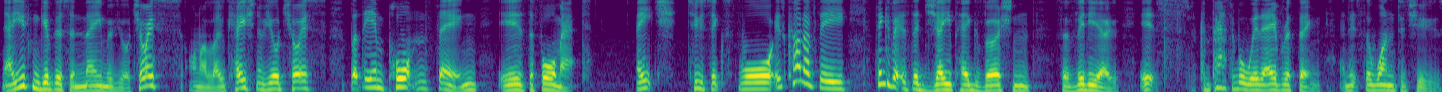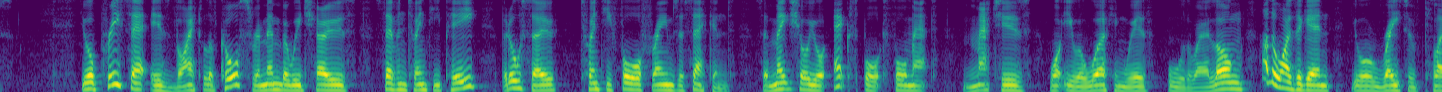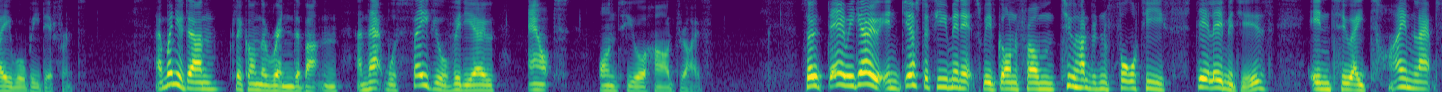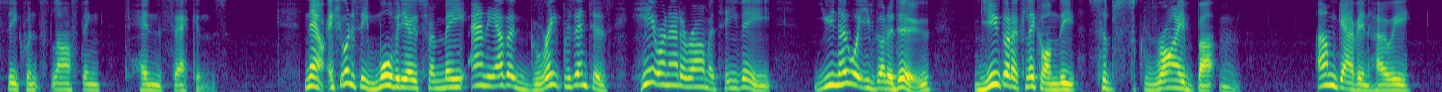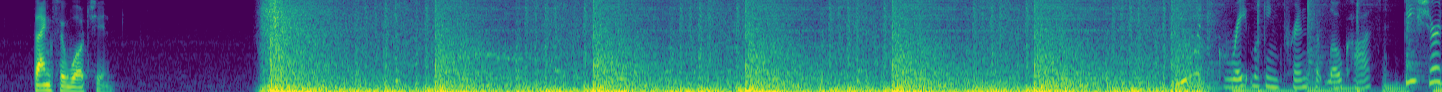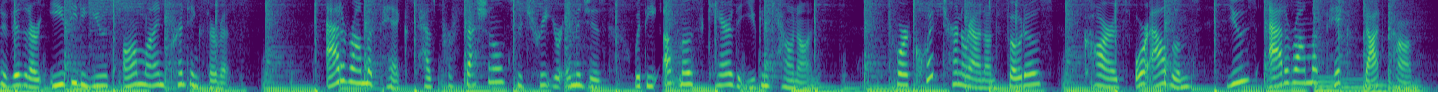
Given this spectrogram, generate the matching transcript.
Now you can give this a name of your choice, on a location of your choice, but the important thing is the format. H264 is kind of the, think of it as the JPEG version for video. It's compatible with everything and it's the one to choose. Your preset is vital of course, remember we chose 720p but also 24 frames a second. So make sure your export format matches what you were working with all the way along, otherwise again your rate of play will be different. And when you're done, click on the render button and that will save your video out onto your hard drive. So there we go, in just a few minutes we've gone from 240 still images into a time-lapse sequence lasting 10 seconds. Now, if you want to see more videos from me and the other great presenters here on Adorama TV, you know what you've got to do. You've got to click on the subscribe button. I'm Gavin Hoey. Thanks for watching. If you want great looking prints at low cost, be sure to visit our easy to use online printing service. Adorama Pix has professionals who treat your images with the utmost care that you can count on. For a quick turnaround on photos, cards, or albums, use AdoramaPix.com.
